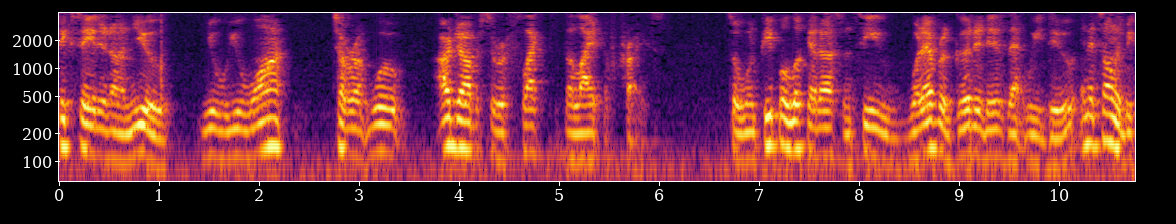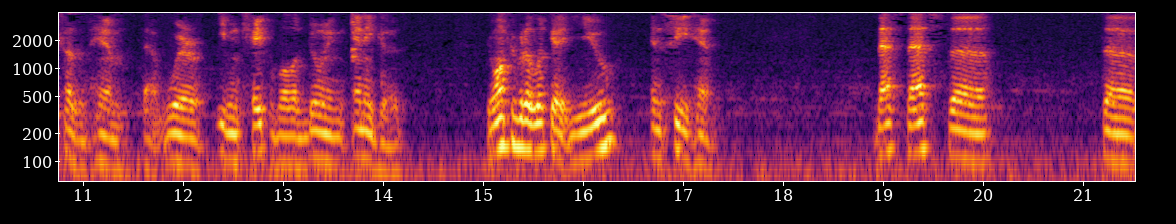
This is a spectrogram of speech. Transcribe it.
fixated on you. You you want to. Re- our job is to reflect the light of Christ. So when people look at us and see whatever good it is that we do, and it's only because of Him that we're even capable of doing any good you want people to look at you and see him. That's that's the the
